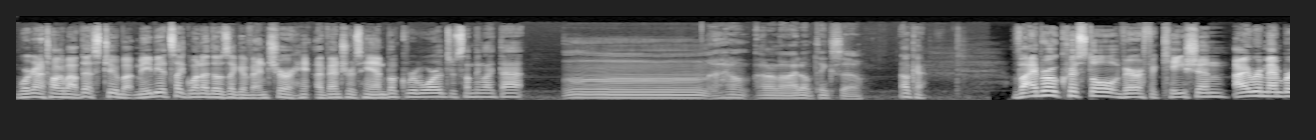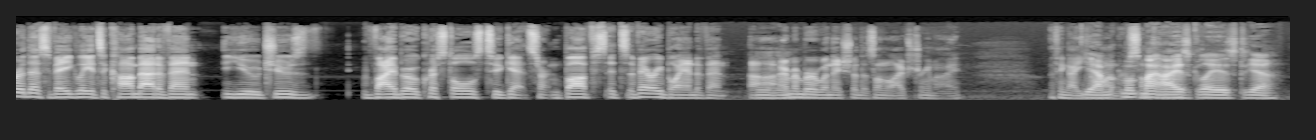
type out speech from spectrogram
we're gonna talk about this too, but maybe it's like one of those like adventure ha- adventures handbook rewards or something like that. Mm, I don't. I don't know. I don't think so. Okay. Vibro Crystal Verification. I remember this vaguely. It's a combat event. You choose Vibro Crystals to get certain buffs. It's a very bland event. Uh, I remember when they showed this on the live stream. I, I think I Yeah, yawned m- or my eyes glazed. Yeah,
